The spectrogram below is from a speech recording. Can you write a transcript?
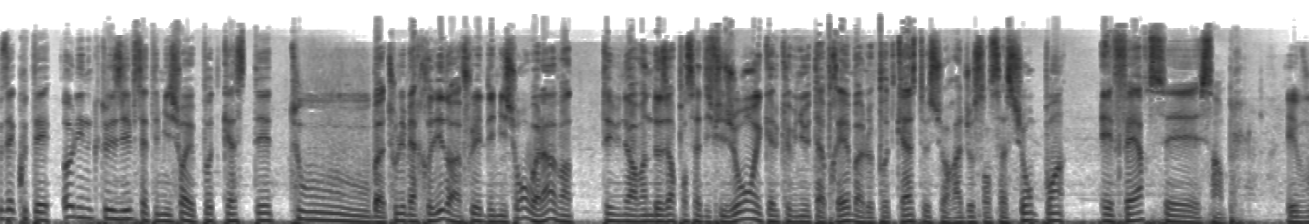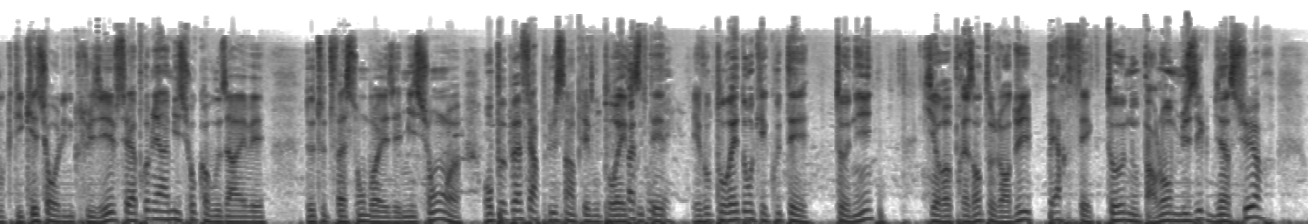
Vous écoutez All Inclusive, cette émission est podcastée tout, bah, tous les mercredis dans la foulée de l'émission, voilà, 21h, 22h pour sa diffusion et quelques minutes après, bah, le podcast sur radiosensation.fr, c'est simple. Et vous cliquez sur All Inclusive, c'est la première émission quand vous arrivez. De toute façon, dans les émissions, euh, on peut pas faire plus simple et vous pourrez écouter, et vous pourrez donc écouter Tony, qui représente aujourd'hui Perfecto. Nous parlons musique, bien sûr.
